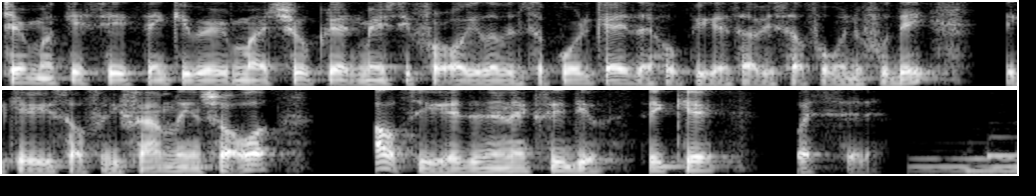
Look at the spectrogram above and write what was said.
Termake say thank you very much. Shukran mercy for all your love and support guys. I hope you guys have yourself a wonderful day. Take care of yourself and your family. Inshallah i'll see you guys in the next video. Take care. Wassalam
